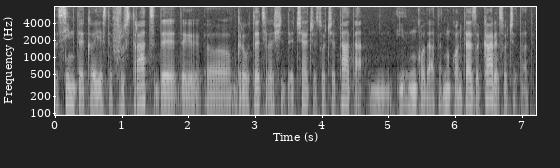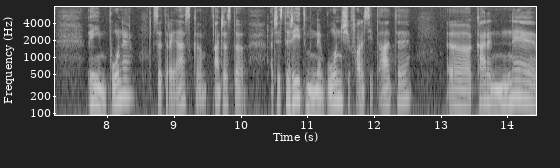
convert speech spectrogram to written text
simte că este frustrat de, de uh, greutățile și de ceea ce societatea, încă o dată, nu contează care societate, îi impune să trăiască această, acest ritm nebun și falsitate Uh, care ne,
